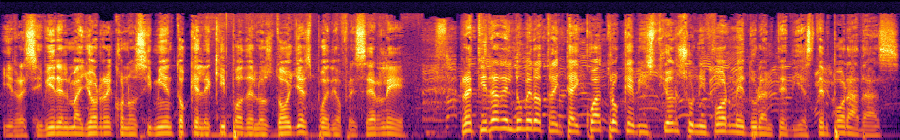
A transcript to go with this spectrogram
y recibir el mayor reconocimiento que el equipo de los Dodgers puede ofrecerle. Retirar el número 34 que vistió en su uniforme durante 10 temporadas.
